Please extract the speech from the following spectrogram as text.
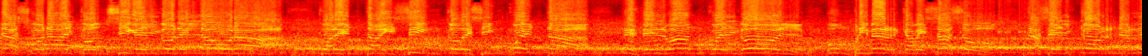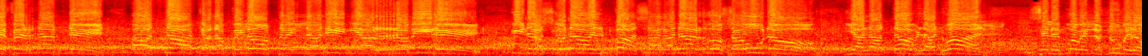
Nacional consigue el gol en la hora. 45 de 50. Desde el banco el gol. Un primer cabezazo tras el córner de Fernández. Ataca la pelota en la línea Ramírez. Y Nacional pasa a ganar 2 a 1. Y a la tabla anual se le mueven los números.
